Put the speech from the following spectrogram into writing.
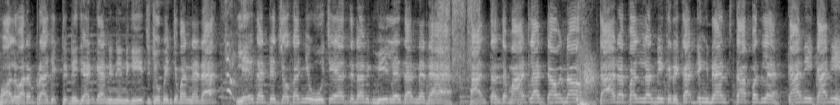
పోలవరం ప్రాజెక్టు డిజైన్ గాని నిన్ను గీచి చూపించమన్నాడా? లేదంటే చొకన్య ఊచేయడానికి వీలేదన్నాడా అంతంత మాట్లాడుతా ఉన్నావు. తాడపల్లిలో నీకు రికార్డింగ్ డాన్స్ తప్పదులే. కానీ కానీ.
